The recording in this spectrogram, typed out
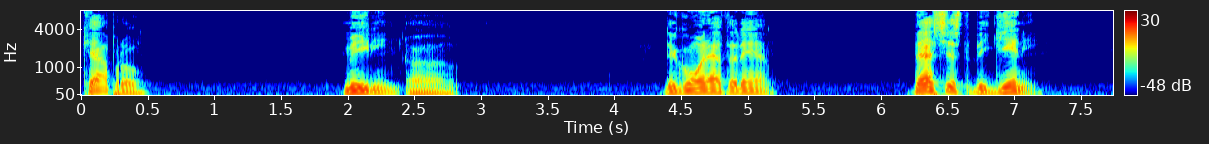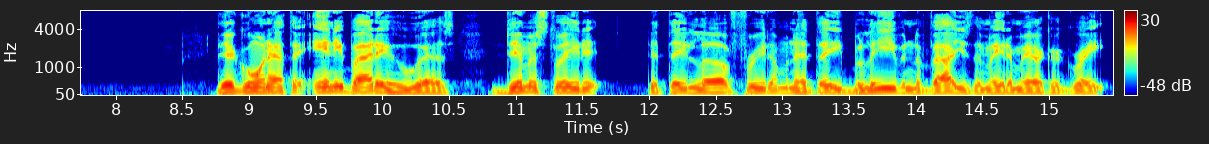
Capitol meeting. Uh, they're going after them. That's just the beginning. They're going after anybody who has demonstrated that they love freedom and that they believe in the values that made America great.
